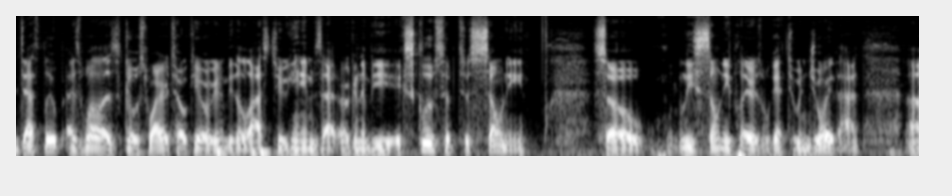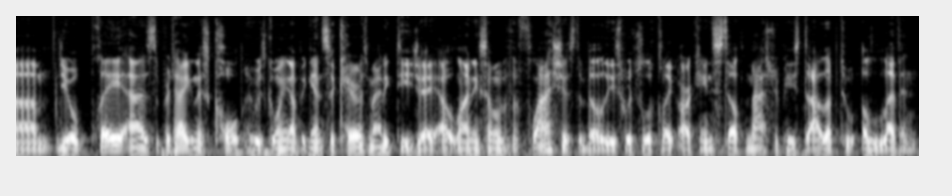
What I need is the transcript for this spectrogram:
Deathloop as well as Ghostwire Tokyo are going to be the last two games that are going to be exclusive to Sony. So at least Sony players will get to enjoy that. Um, you'll play as the protagonist Colt, who is going up against a charismatic DJ, outlining some of the flashiest abilities, which look like Arkane's stealth masterpiece dialed up to 11.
